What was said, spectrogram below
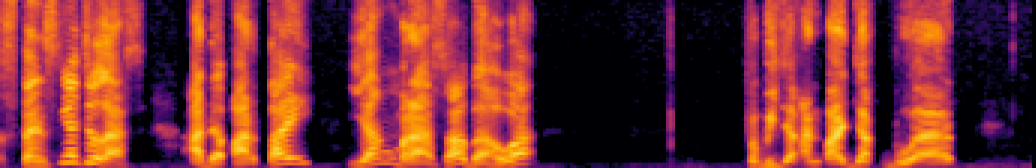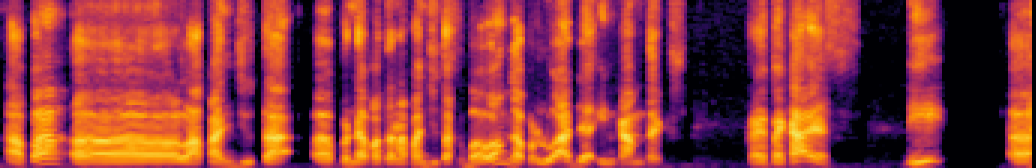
stance-nya jelas. Ada partai yang merasa bahwa kebijakan pajak buat apa uh, eh, 8 juta uh, pendapatan 8 juta ke bawah nggak perlu ada income tax. Kayak PKS di uh,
